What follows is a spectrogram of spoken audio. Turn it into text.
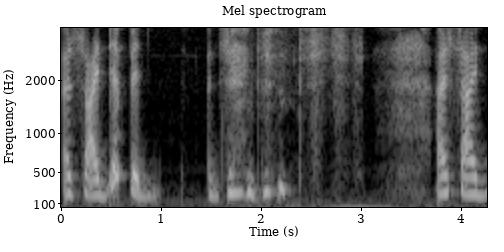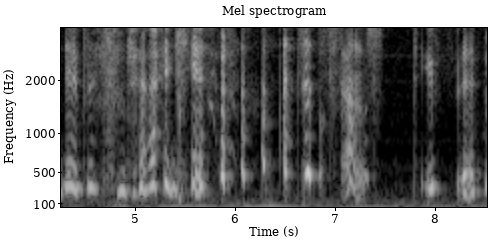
A sidipid. A sidipid. I can't. That just sounds stupid.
